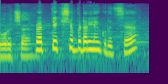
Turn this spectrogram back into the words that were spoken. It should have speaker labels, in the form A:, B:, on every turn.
A: കുറിച്ച്
B: പ്രത്യക്ഷപ്പെടലിനെ കുറിച്ച്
